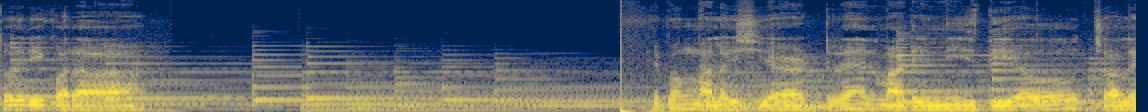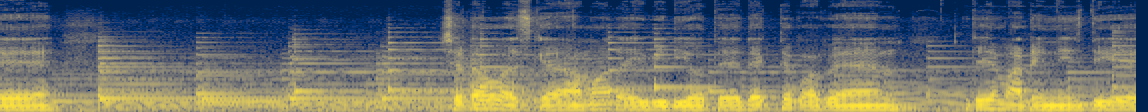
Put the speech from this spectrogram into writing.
তৈরি করা। এবং মালয়েশিয়ার ট্রেন মাটির নিচ দিয়েও চলে। সেটাও আজকে আমার এই ভিডিওতে দেখতে পাবেন। যে মাটির নিচ দিয়ে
